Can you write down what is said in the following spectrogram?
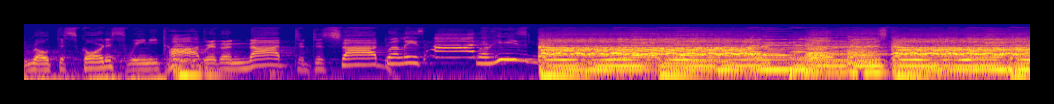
Wrote the score to Sweeney Todd. With a nod to decide. Well, he's odd. Well, he's God. Look who's God.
